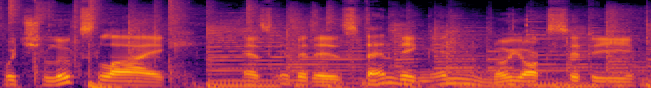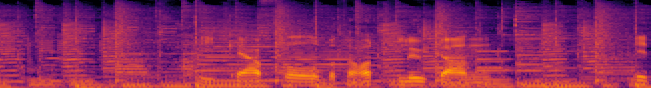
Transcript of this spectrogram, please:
which looks like as if it is standing in New York City. Be careful with the hot glue gun. It,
